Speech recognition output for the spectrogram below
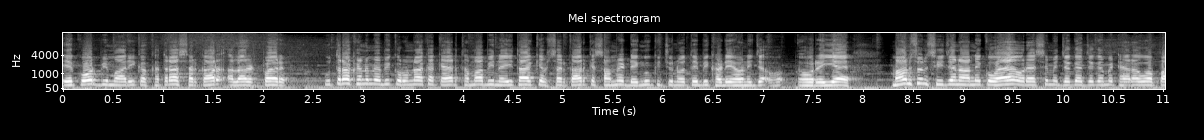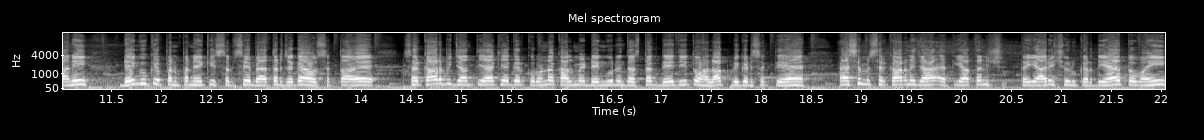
एक और बीमारी का खतरा, सरकार अलर्ट पर। उत्तराखंड में अभी कोरोना का कहर थमा भी नहीं था कि सरकार के सामने डेंगू की चुनौती भी खड़े होनी हो रही है। मानसून सीज़न आने को है और ऐसे में जगह जगह में ठहरा हुआ पानी डेंगू के पनपने की सबसे बेहतर जगह हो सकता है। सरकार भी जानती है कि अगर कोरोना काल में डेंगू ने दस्तक दे दी तो हालात बिगड़ सकते हैं। ऐसे में सरकार ने जहाँ एहतियातन तैयारी शुरू कर दी है तो वहीं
